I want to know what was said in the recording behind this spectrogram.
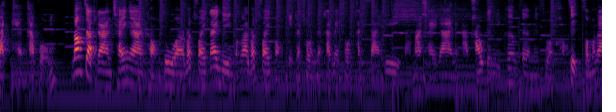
บัตรแข่งครับผมนอกจากการใช้งานของตัวรถไฟใต้ดินแล้วก็รถไฟของเอกชนนะครับในโซนคันไซที่สามารถใช้ได้นะครับเขาจะมีเพิ่มเติมในส่วนของสิทธิสมนา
